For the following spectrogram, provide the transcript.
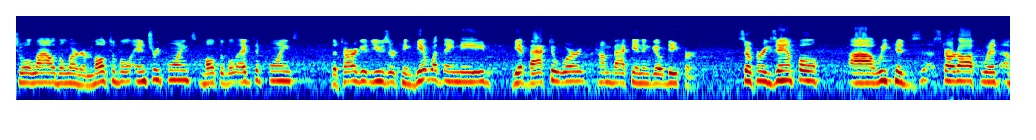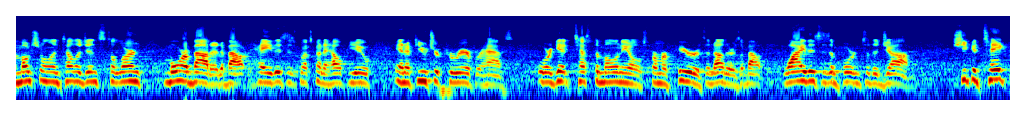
to allow the learner multiple entry points, multiple exit points? The target user can get what they need, get back to work, come back in and go deeper. So for example, uh, we could start off with emotional intelligence to learn more about it, about, hey, this is what's going to help you in a future career perhaps, or get testimonials from her peers and others about why this is important to the job. She could take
